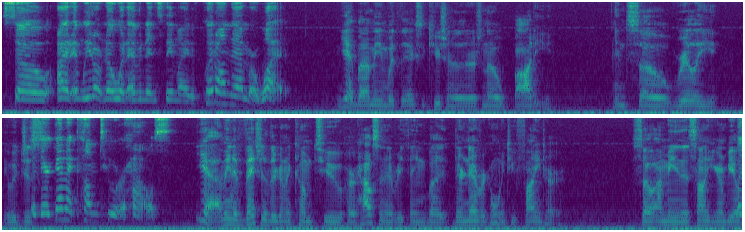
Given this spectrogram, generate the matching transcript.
So, I and we don't know what evidence they might have put on them or what. Yeah, but I mean, with the executioner, there's no body, and so really, it would just. But they're going to come to her house. Yeah, I mean, eventually they're going to come to her house and everything, but they're never going to find her. So I mean, it's not like you're going to be able But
